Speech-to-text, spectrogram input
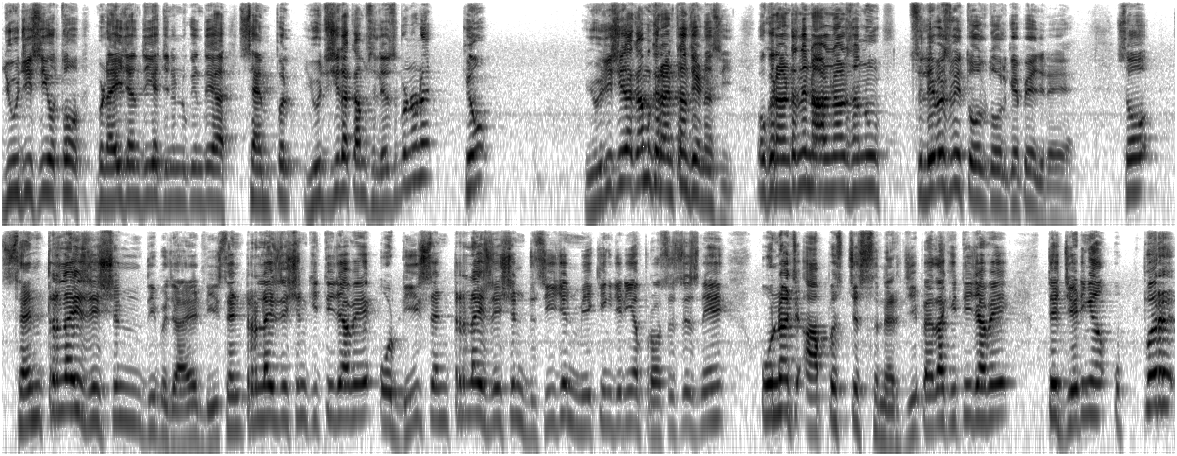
ਯੂਜੀਸੀ ਉੱਥੋਂ ਬਣਾਈ ਜਾਂਦੀ ਹੈ ਜਿਹਨਾਂ ਨੂੰ ਕਹਿੰਦੇ ਆ ਸੈਂਪਲ ਯੂਜੀਸੀ ਦਾ ਕੰਮ ਸਿਲੇਬਸ ਬਣਾਉਣਾ ਹੈ। ਕਿਉਂ? ਯੂਜੀਸੀ ਦਾ ਕੰਮ ਗ੍ਰਾਂਟਾਂ ਦੇਣਾ ਸੀ। ਉਹ ਗ੍ਰਾਂਟਾਂ ਦੇ ਨਾਲ ਨਾਲ ਸਾਨੂੰ ਸਿਲੇਬਸ ਵੀ ਤੋਲ-ਤੋਲ ਕੇ ਭੇਜ ਰਹੇ ਆ ਸੋ ਸੈਂਟਰਲਾਈਜੇਸ਼ਨ ਦੀ ਬਜਾਏ ਡੀਸੈਂਟਰਲਾਈਜੇਸ਼ਨ ਕੀਤੀ ਜਾਵੇ। ਉਹ ਡੀਸੈਂਟਰਲਾਈਜੇਸ਼ਨ ਡਿਸੀਜਨ ਮੇਕਿੰਗ ਜਿਹੜੀਆਂ ਪ੍ਰੋਸੈਸਸ ਨੇ ਉਹਨਾਂ 'ਚ ਆਪਸ 'ਚ ਸਿਨਰਜੀ ਪੈਦਾ ਕੀਤੀ ਜਾਵੇ ਤੇ ਜਿਹੜੀਆਂ ਉੱਪਰ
